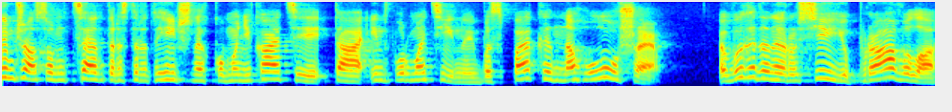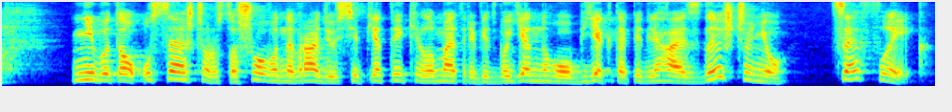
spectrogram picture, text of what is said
Тим часом Центр стратегічних комунікацій та інформаційної безпеки наголошує, вигадане Росією правило, нібито усе, що розташоване в радіусі 5 кілометрів від воєнного об'єкта, підлягає знищенню. Це фейк.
